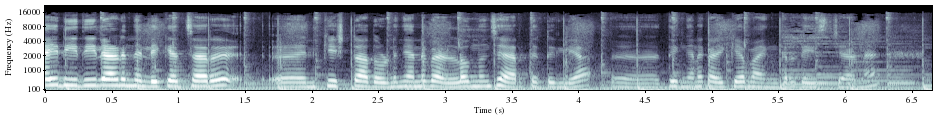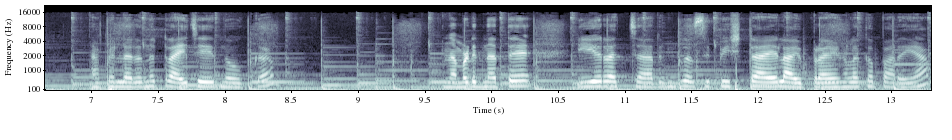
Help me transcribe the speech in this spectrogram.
ആയ രീതിയിലാണ് നെല്ലിക്കച്ചാർ എനിക്കിഷ്ടം. അതുകൊണ്ട് ഞാൻ വെള്ളമൊന്നും ചേർത്തിട്ടില്ല. ഇതിങ്ങനെ കഴിക്കാൻ ഭയങ്കര ടേസ്റ്റാണ് അപ്പോൾ എല്ലാവരും ഒന്ന് ട്രൈ ചെയ്ത് നോക്കുക. നമ്മുടെ ഇന്നത്തെ ഈ ഒരു അച്ചാറിന്റെ റെസിപ്പി ഇഷ്ടമായാലും അഭിപ്രായങ്ങളൊക്കെ പറയാം.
